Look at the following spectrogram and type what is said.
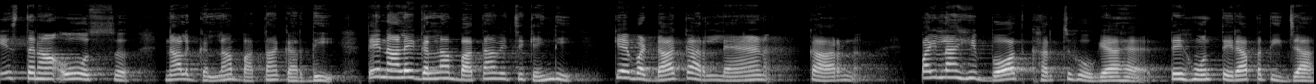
ਇਸ ਤਰ੍ਹਾਂ ਉਹ ਉਸ ਨਾਲ ਗੱਲਾਂ ਬਾਤਾਂ ਕਰਦੀ ਤੇ ਨਾਲੇ ਗੱਲਾਂ ਬਾਤਾਂ ਵਿੱਚ ਕਹਿੰਦੀ ਕਿ ਵੱਡਾ ਘਰ ਲੈਣ ਕਾਰਨ ਪਹਿਲਾਂ ਹੀ ਬਹੁਤ ਖਰਚ ਹੋ ਗਿਆ ਹੈ ਤੇ ਹੁਣ ਤੇਰਾ ਭਤੀਜਾ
